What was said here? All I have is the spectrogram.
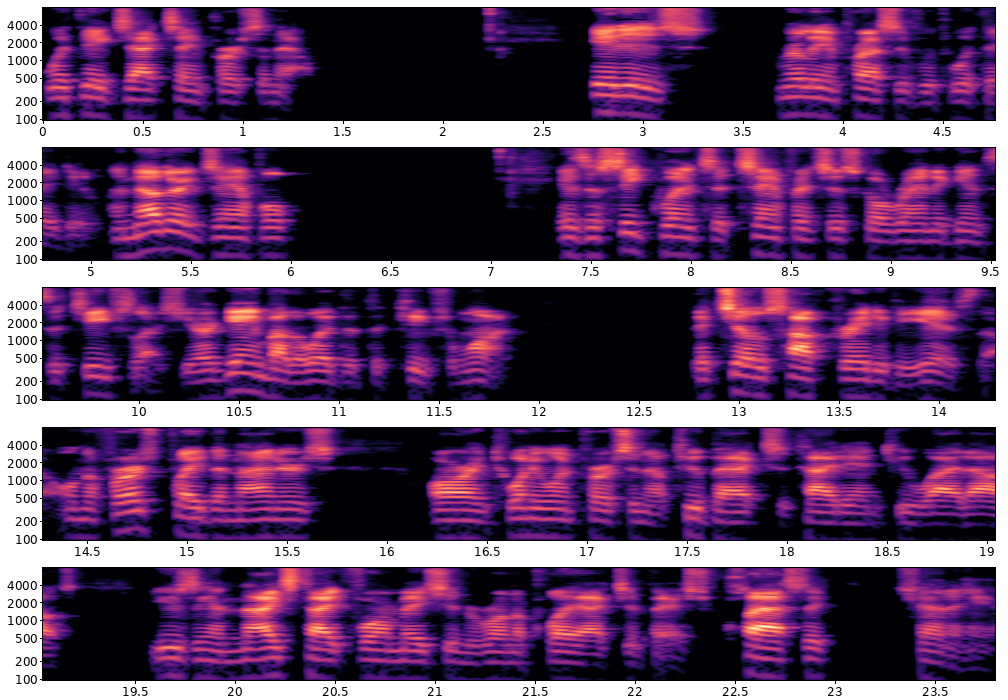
with the exact same personnel. It is really impressive with what they do. Another example is a sequence that San Francisco ran against the Chiefs last year. A game, by the way, that the Chiefs won. That shows how creative he is, though. On the first play, the Niners are in 21 personnel, two backs, a tight end, two wideouts, using a nice tight formation to run a play action pass. Classic Shanahan.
